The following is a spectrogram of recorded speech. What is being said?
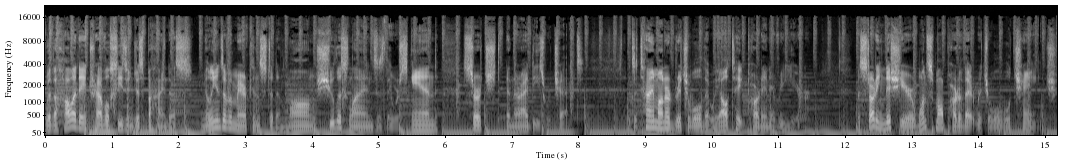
With the holiday travel season just behind us, millions of Americans stood in long, shoeless lines as they were scanned, searched, and their IDs were checked. It's a time honored ritual that we all take part in every year. But starting this year, one small part of that ritual will change.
